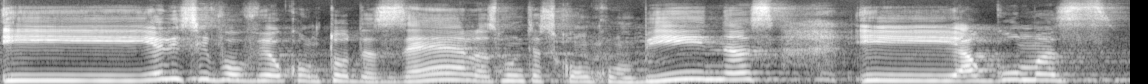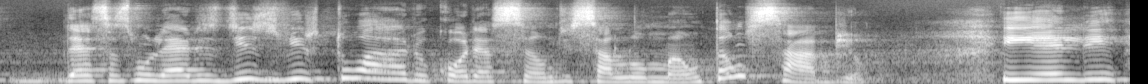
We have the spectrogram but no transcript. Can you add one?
e ele se envolveu com todas elas, muitas concubinas, e algumas dessas mulheres desvirtuaram o coração de Salomão, tão sábio. E ele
